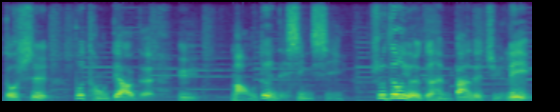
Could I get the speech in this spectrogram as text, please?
都是不同调的与矛盾的信息。书中有一个很棒的举例：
